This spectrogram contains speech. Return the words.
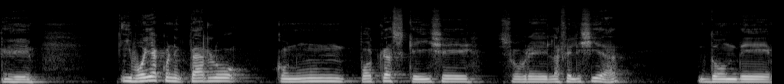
eh, y voy a conectarlo con un podcast que hice sobre la felicidad, donde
